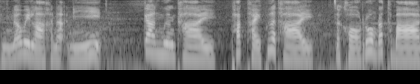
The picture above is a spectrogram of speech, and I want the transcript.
ถึงณเวลาขณะนี้ การเมืองไทยพักไทยเพื่อไทยจะขอร่วมรัฐบาล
